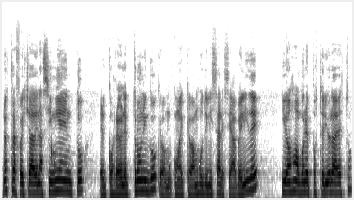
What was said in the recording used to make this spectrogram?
nuestra fecha de nacimiento, el correo electrónico que vamos, con el que vamos a utilizar ese Apple ID y vamos a poner posterior a esto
